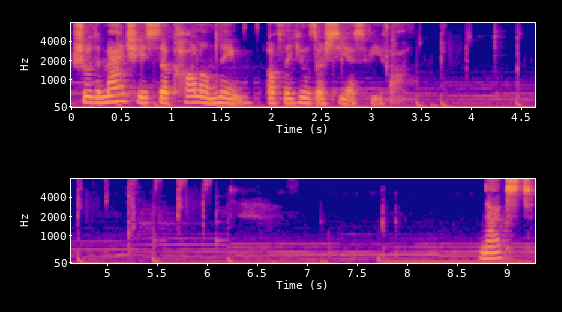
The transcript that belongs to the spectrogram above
should match the column name of the user CSV file. Next,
